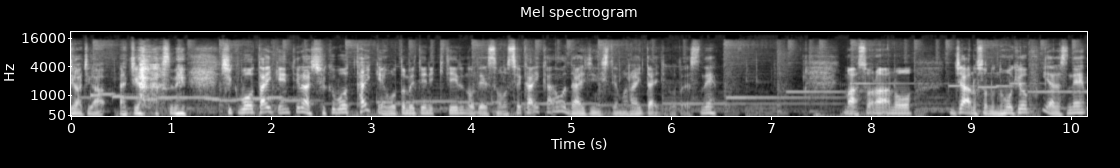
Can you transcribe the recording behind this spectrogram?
違う違う。あ違いますね。宿坊体験っていうのは宿坊体験を求めてに来ているのでその世界観を大事にしてもらいたいということですね。まあそのあのじゃああのその農業分野ですね。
